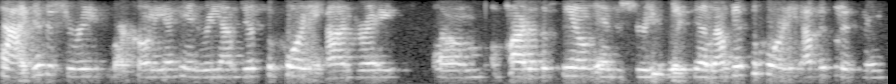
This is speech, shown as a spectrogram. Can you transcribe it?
Hi, this is Sharice Marconia Henry. I'm just supporting Andre, um, a part of the film industry with him. I'm just supporting. I'm just listening.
